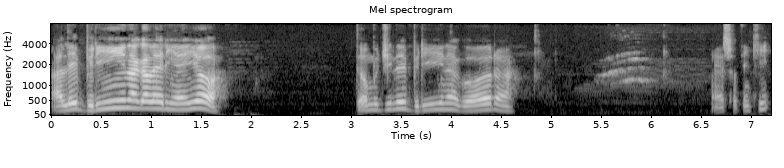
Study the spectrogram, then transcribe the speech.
A Lebrina, galerinha aí, ó. Tamo de Lebrina agora. É, só tem que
